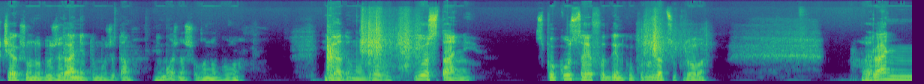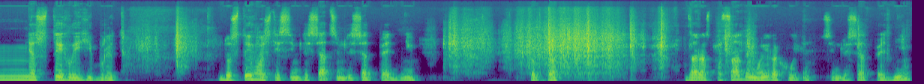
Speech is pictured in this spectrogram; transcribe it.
Хоча, якщо воно дуже раннє, то може там не можна, щоб воно було ядом оброблене. І останній. Спокуса F1, кукуруза цукрова. Ранньостиглий гібрид. До стиглості 70-75 днів. Тобто зараз посадимо і рахуйте. 75 днів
